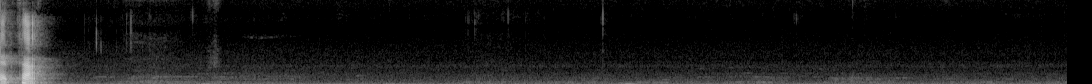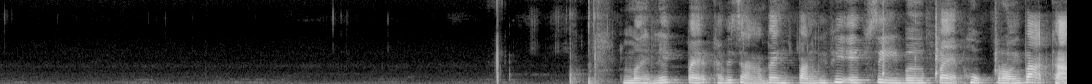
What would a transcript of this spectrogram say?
8 ค่ะ หมายเลข 8 ค่ะพี่จ๋าแบ่งปันพี่พี่ FC เบอร์ 8 600 บาทค่ะ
